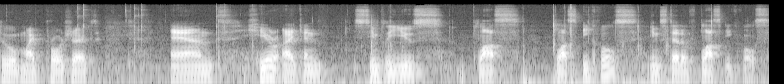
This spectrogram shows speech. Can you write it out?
to my project. And here I can simply use plus plus equals instead of plus equals.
